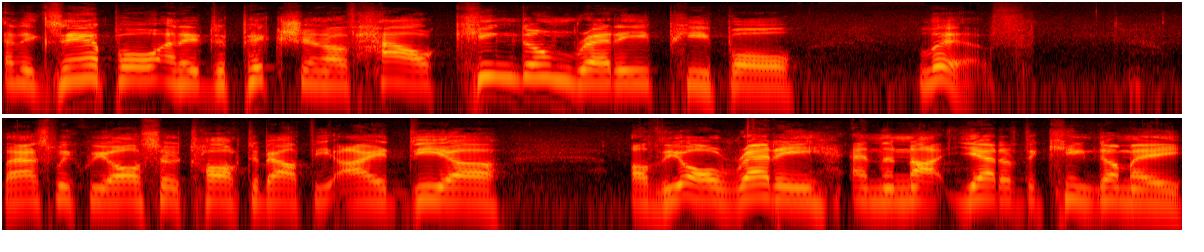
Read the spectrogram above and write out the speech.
an example and a depiction of how kingdom ready people live. Last week we also talked about the idea of the already and the not yet of the kingdom, a,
